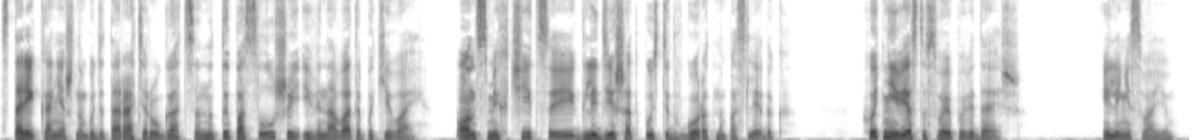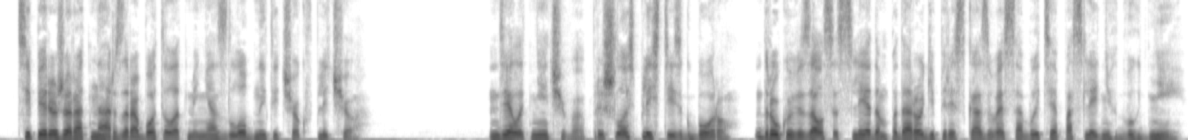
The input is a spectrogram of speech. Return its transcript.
Старик, конечно, будет орать и ругаться, но ты послушай и виновато покивай. Он смягчится и, глядишь, отпустит в город напоследок. Хоть невесту свою повидаешь. Или не свою. Теперь уже Ратнар заработал от меня злобный тычок в плечо. Делать нечего, пришлось плестись к Бору. Друг увязался следом, по дороге пересказывая события последних двух дней.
